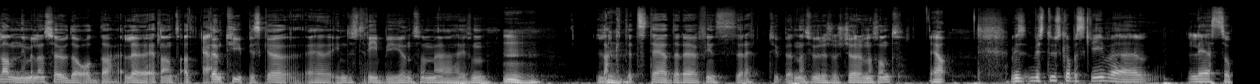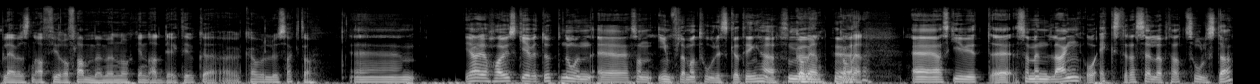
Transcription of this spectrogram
blanding mellom Sauda og Odda. Eller et eller annet, at Ja. Den typiske industribyen som er liksom Mm. lagt et sted der det fins rett type naturressurser, eller noe sånt. Ja. Hvis, hvis du skal beskrive leseopplevelsen av Fyr og flamme med noen adjektiv, hva, hva ville du sagt da? Uh, ja, jeg har jo skrevet opp noen uh, sånn inflammatoriske ting her. Kom igjen, kom det. Eh, jeg har skrevet eh, 'som en lang og ekstra selvopptatt Solstad'.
